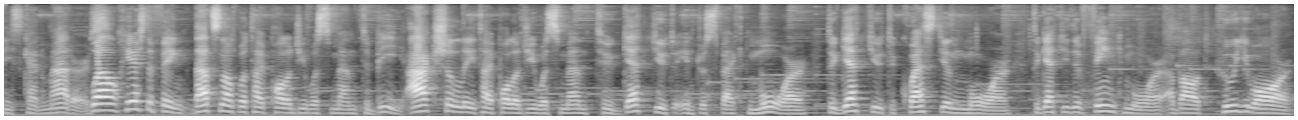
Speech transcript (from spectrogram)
these kind of matters. Well, here's the thing. That's not what typology was meant to be. Actually, typology was meant to get you to introspect more, to get you to question more, to get you to think more about who you are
